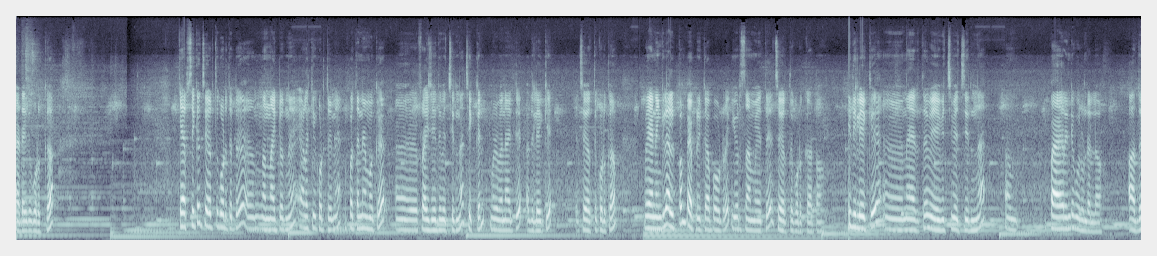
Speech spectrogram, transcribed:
ആഡ് ചെയ്ത് കൊടുക്കുക. ക്യാപ്സിക്കം ചേർത്ത് കൊടുത്തിട്ട് നന്നായിട്ടൊന്ന് ഇളക്കി കൊടുത്തതിന് അപ്പോൾ തന്നെ നമുക്ക് ഫ്രൈ ചെയ്ത് വെച്ചിരുന്ന ചിക്കൻ മുഴുവനായിട്ട് അതിലേക്ക് ചേർത്ത് കൊടുക്കാം. വേണമെങ്കിൽ അല്പം പെപ്രിക്ക പൗഡർ ഈ ഒരു സമയത്ത് ചേർത്ത് കൊടുക്കാം കേട്ടോ. ഇതിലേക്ക് നേരത്തെ വേവിച്ച് വെച്ചിരുന്ന പയറിന്റെ കുരുണ്ടല്ലോ അത്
